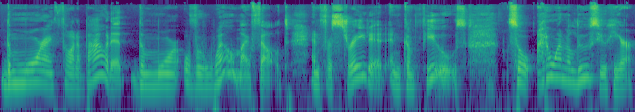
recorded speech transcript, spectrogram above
The more I thought about it, the more overwhelmed I felt and frustrated and confused. So I don't want to lose you here,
